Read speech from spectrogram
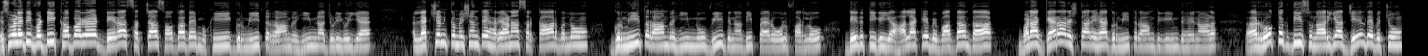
ਇਸ ਵੇਲੇ ਦੀ ਵੱਡੀ ਖਬਰ ਡੇਰਾ ਸੱਚਾ ਸੌਦਾ ਦੇ ਮੁਖੀ ਗੁਰਮੀਤ ਰਾਮ ਰਹੀਮ ਨਾਲ ਜੁੜੀ ਹੋਈ ਹੈ। ਇਲੈਕਸ਼ਨ ਕਮਿਸ਼ਨ ਤੇ ਹਰਿਆਣਾ ਸਰਕਾਰ ਵੱਲੋਂ ਗੁਰਮੀਤ ਰਾਮ ਰਹੀਮ ਨੂੰ 20 ਦਿਨਾਂ ਦੀ ਪੈਰੋਲ ਫਰਲੋ ਦੇ ਦਿੱਤੀ ਗਈ ਹੈ। ਹਾਲਾਂਕਿ ਵਿਵਾਦਾਂ ਦਾ ਬੜਾ ਗਹਿਰਾ ਰਿਸ਼ਤਾ ਰਿਹਾ ਗੁਰਮੀਤ ਰਾਮ ਦੀ ਟੀਮ ਦੇ ਨਾਲ। ਅ, ਰੋਹਤਕ ਦੀ ਸੁਨਾਰੀਆ ਜੇਲ੍ਹ ਦੇ ਵਿੱਚੋਂ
